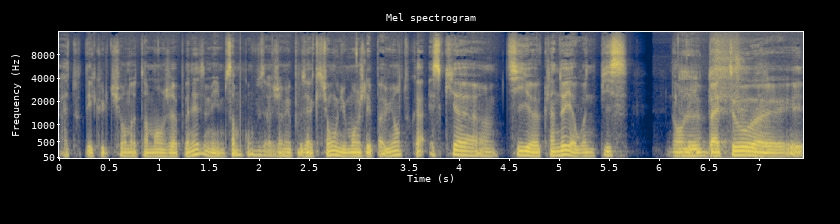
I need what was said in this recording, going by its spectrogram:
à, toutes les cultures, notamment japonaises, mais il me semble qu'on vous a jamais posé la question, ou du moins je l'ai pas vu en tout cas. Est-ce qu'il y a un petit euh, clin d'œil à One Piece dans le bateau euh,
